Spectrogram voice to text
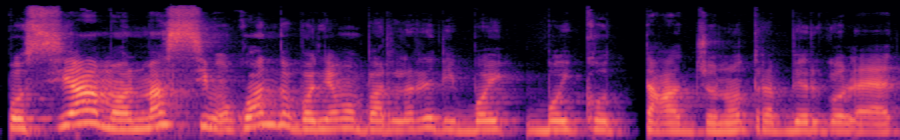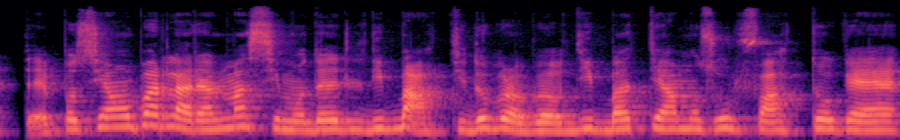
possiamo al massimo, quando vogliamo parlare di boi- boicottaggio, no? Tra virgolette, possiamo parlare al massimo del dibattito, proprio dibattiamo sul fatto che.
